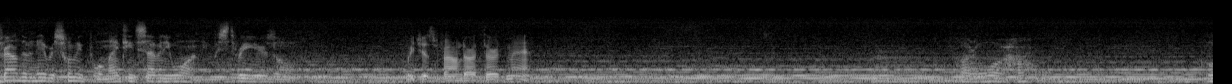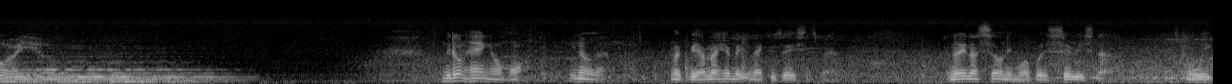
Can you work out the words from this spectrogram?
Drowned in a neighbor's swimming pool in 1971. He was three years old. We just found our third man. Part of war, huh? Who are you? We don't hang no more. You know that. Look, B, I'm not here making accusations, man. I know you're not selling anymore, but it's serious now. It's been a week.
